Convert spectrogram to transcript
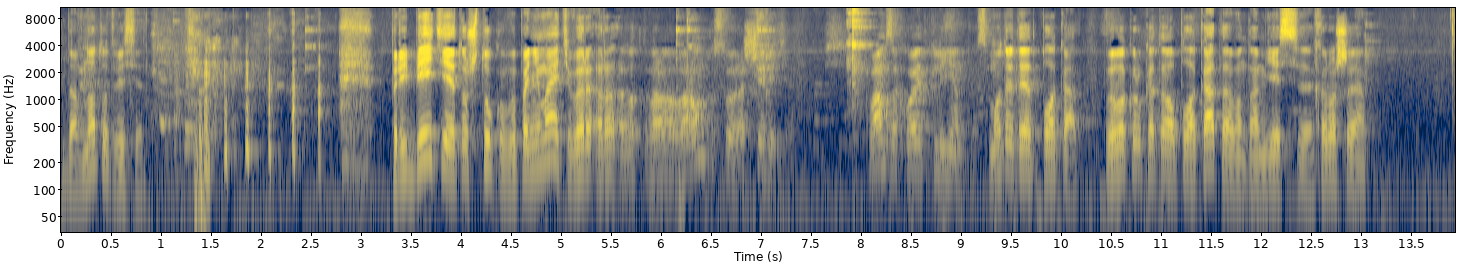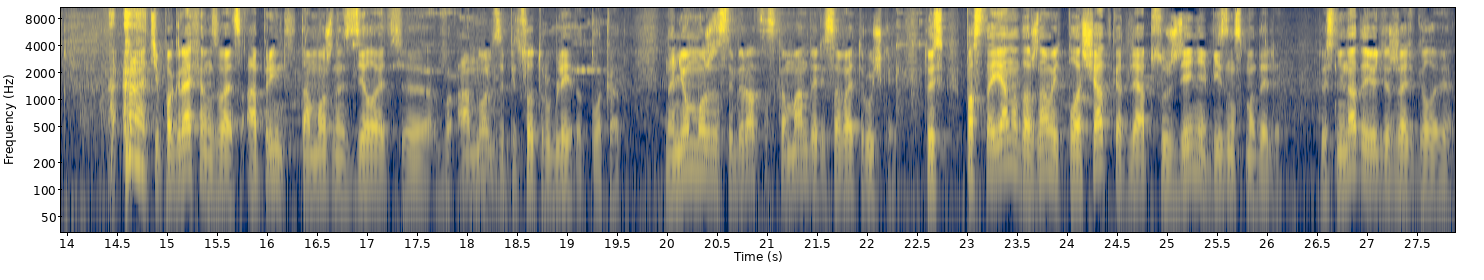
Давно тут висит? Прибейте эту штуку. Вы понимаете, вы воронку свою расширите. К вам заходят клиенты, смотрят этот плакат. Вы вокруг этого плаката, вон там есть э, хорошая типография, называется А-принт. Там можно сделать э, в А0 за 500 рублей этот плакат. На нем можно собираться с командой, рисовать ручкой. То есть постоянно должна быть площадка для обсуждения бизнес-модели. То есть не надо ее держать в голове.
